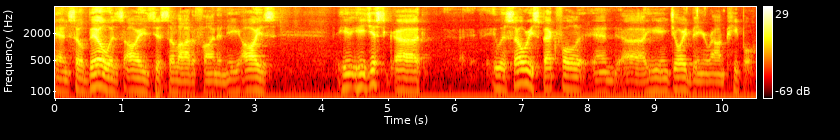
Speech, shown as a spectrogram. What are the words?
And so Bill was always just a lot of fun, and he always he he just uh, he was so respectful and uh, he enjoyed being around people.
